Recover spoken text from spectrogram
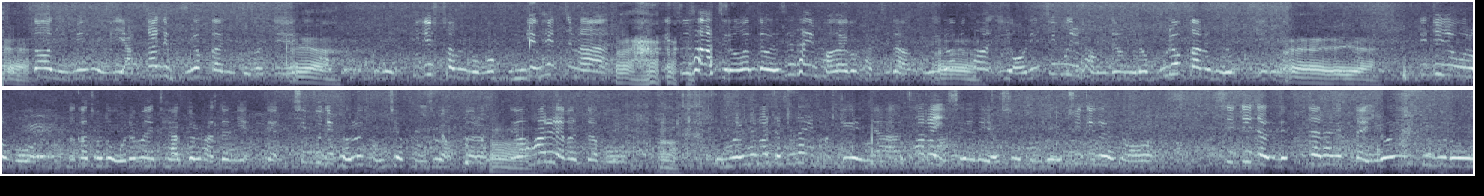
예. 어떤 의미에서 이게 약간의 무력감이 들거든요 예. 피디수첩을 보고 공개는 했지만 이 수사가 들어간다고 해서 세상이 변할 것 같지도 않고 이러면서 이 어린 친구들이 점점 이런 무력감을 거예요 예, 예. 뭐 아까 저도 오랜만에 대학교를 갔더니 이제 친구들이 별로 정치에 관심이 없더라고요 어. 내가 화를 내봤자 뭐 공부를 해봤자 세상이 바뀌겠냐 차라리 이 시간에 열심히 공부를 취직을 해서 실질적인 데 투자를 하겠다 이런 식으로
